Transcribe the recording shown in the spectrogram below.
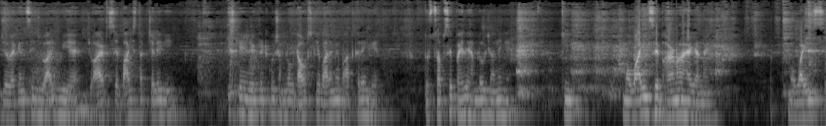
जो वैकेंसी जो आई हुई है, जो आठ से बाईस तक चलेगी, इसके रिलेटेड कुछ हम लोग डाउट्स के बारे में बात करेंगे। तो सबसे पहले हम लोग जानेंगे कि मोबाइल से भरना है या नहीं। मोबाइल से।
